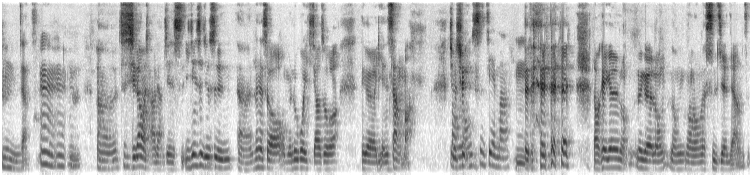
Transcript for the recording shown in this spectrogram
嗯，这样子，嗯嗯嗯，呃，这其实让我想到两件事，一件事就是，呃，那个时候我们录过一集叫做那个岩上嘛，就龙事件吗？嗯，对对对对，老 K 跟龙那个龙龙龙龙的事件这样子，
